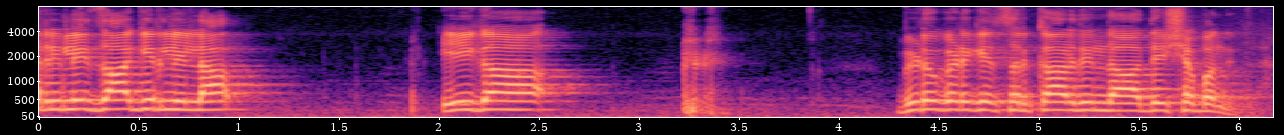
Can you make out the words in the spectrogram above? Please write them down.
ರಿಲೀಸ್ ಆಗಿರಲಿಲ್ಲ. ಈಗ ಬಿಡುಗಡೆಗೆ ಸರ್ಕಾರದಿಂದ ಆದೇಶ ಬಂದಿದೆ.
